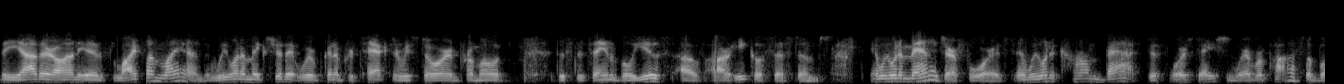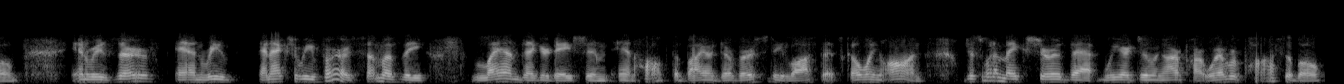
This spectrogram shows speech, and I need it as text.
The other one is life on land. We want to make sure that we're going to protect and restore and promote the sustainable use of our ecosystems. And we want to manage our forests and we want to combat deforestation wherever possible and reserve and re and actually reverse some of the land degradation and halt the biodiversity loss that's going on. Just want to make sure that we are doing our part wherever possible,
